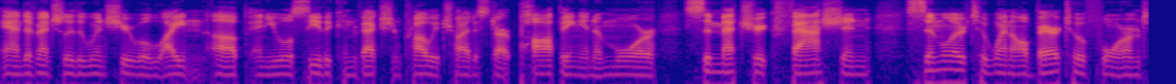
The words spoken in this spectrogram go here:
and eventually the wind shear will lighten up, and you will see the convection probably try to start popping in a more symmetric fashion, similar to when Alberto formed,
